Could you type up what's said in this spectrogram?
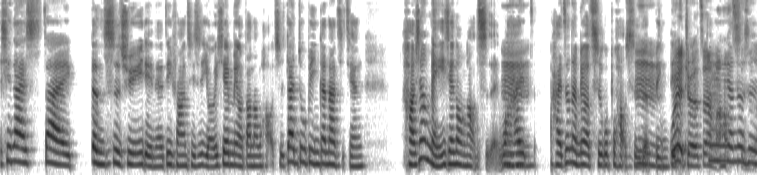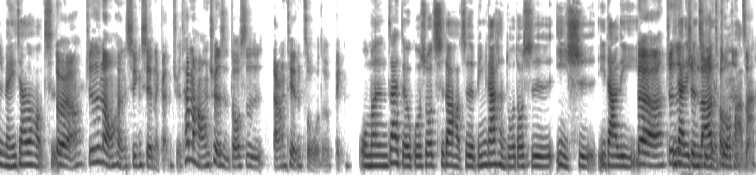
现在在更市区一点的地方，其实有一些没有到那么好吃，但杜宾根那几间好像每一间都很好吃哎、我还、嗯还真的没有吃过不好吃的嗯冰店。我也觉得真的杜蛮好宾根真的是每一家都好吃。对啊，就是那种很新鲜的感觉。他们好像确实都是当天做的冰。我们在德国说吃到好吃的冰，应该很多都是意式、意大利，对啊，就是意大利冰淇淋的做法嘛。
